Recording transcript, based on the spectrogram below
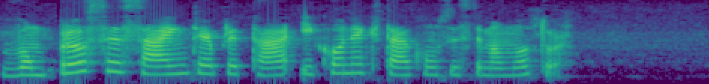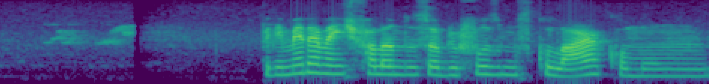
vão processar, interpretar e conectar com o sistema motor. Primeiramente, falando sobre o fuso muscular como um,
